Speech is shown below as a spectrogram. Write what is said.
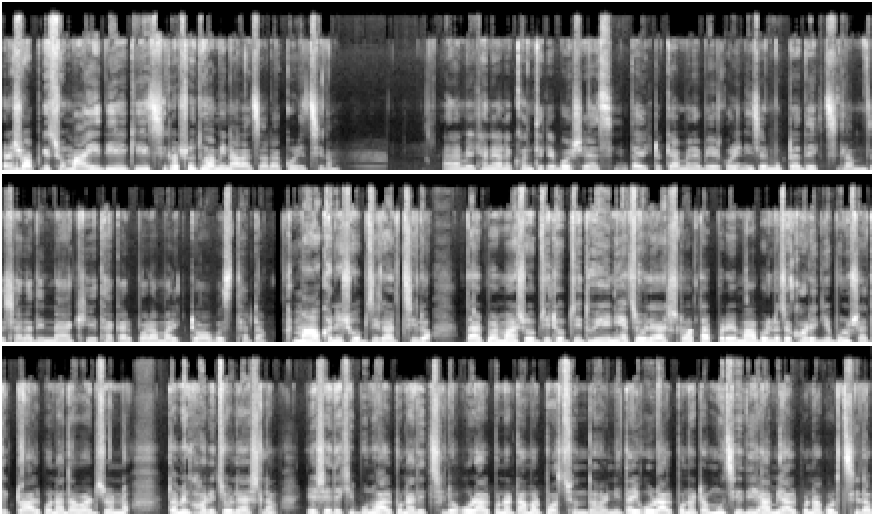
মানে সব কিছু মাই দিয়ে গিয়েছিল, শুধু আমি নাড়াচাড়া করেছিলাম। আর আমি এখানে অনেকক্ষণ থেকে বসে আছি, তাই একটু ক্যামেরা বের করে নিজের মুখটা দেখছিলাম যে সারাদিন না খেয়ে থাকার পর আমার একটু অবস্থাটা। মা ওখানে সবজি কাটছিল, তারপর মা সবজি টবজি ধুয়ে নিয়ে চলে আসলো। তারপরে মা বলল যে ঘরে গিয়ে বুনুর সাথে একটু আলপনা দেওয়ার জন্য। তো আমি ঘরে চলে আসলাম, এসে দেখি বুনু আলপনা দিচ্ছিল। ওর আলপনাটা আমার পছন্দ হয়নি, তাই ওর আলপনাটা মুছে দিয়ে আমি আলপনা করছিলাম।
